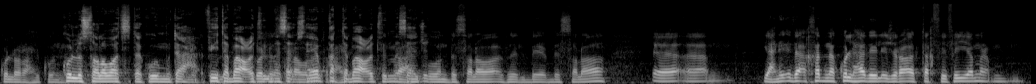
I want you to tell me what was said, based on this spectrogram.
كله راح يكون كل الصلوات ستكون متاحة. في تباعد في المساجد سيبقى التباعد في راح المساجد يكون بالصلاة ب- بالصلاة. آه، يعني إذا أخذنا كل هذه م- و-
